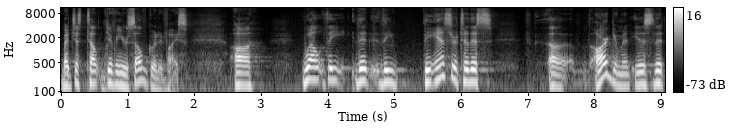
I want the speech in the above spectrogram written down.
by just tell, giving yourself good advice. Uh, well, the, the, the, the answer to this uh, argument is that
